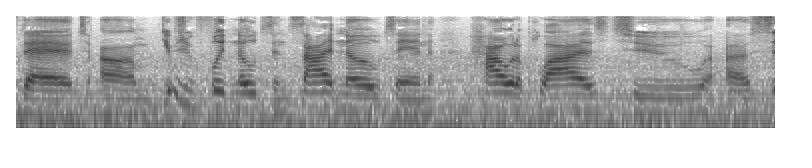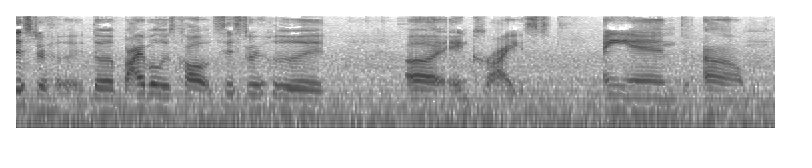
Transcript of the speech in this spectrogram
that um, gives you footnotes and side notes and how it applies to uh, sisterhood. The Bible is called Sisterhood uh, in Christ and um,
